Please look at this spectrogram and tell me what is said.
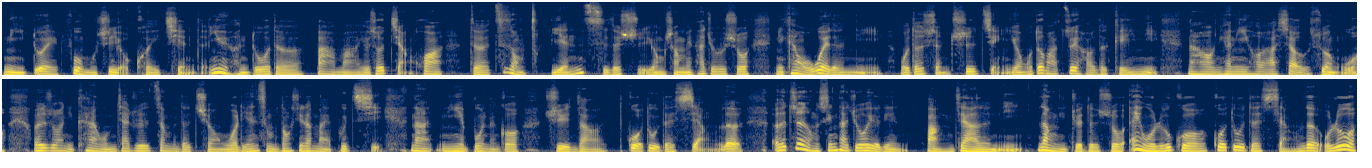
你对父母是有亏欠的，因为很多的爸妈有时候讲话的这种言辞的使用上面，他就会说：“你看我为了你，我都省吃俭用，我都把最好的给你，然后你看你以后要孝顺我。”或者说：“你看我们家就是这么的穷，我连什么东西都买不起，那你也不能够去找过度的享乐。”而这种心态就会有点。绑架了你，让你觉得说，哎，我如果过度的享乐，我如果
